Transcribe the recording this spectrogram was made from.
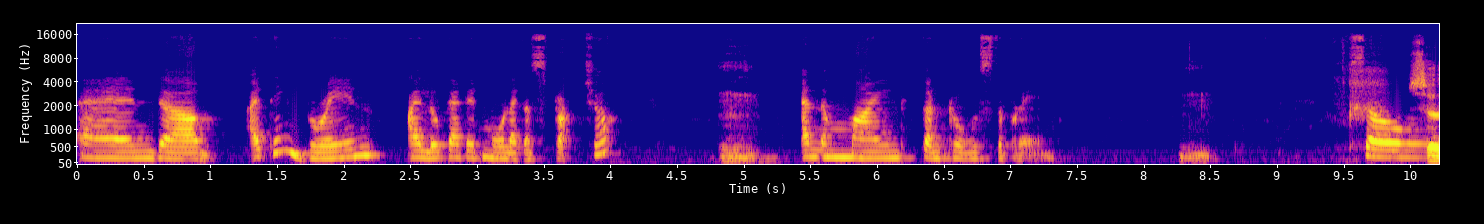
and um, I think brain, I look at it more like a structure, mm. and the mind controls the brain. Mm. So, so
